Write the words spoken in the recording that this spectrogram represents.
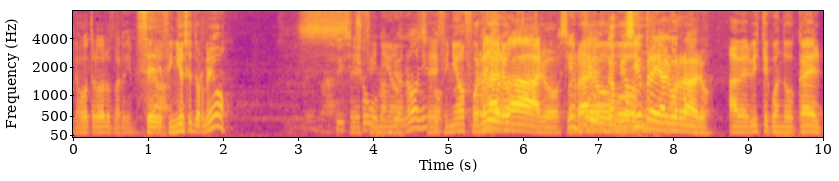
los otros dos lo perdimos. ¿Se definió ese torneo? Sí, Se sí, yo hubo definió, campeón, ¿no, se Nico? definió, fue Medio raro. raro. Siempre, raro. un campeón. siempre hay algo raro. A ver, viste cuando cae el,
